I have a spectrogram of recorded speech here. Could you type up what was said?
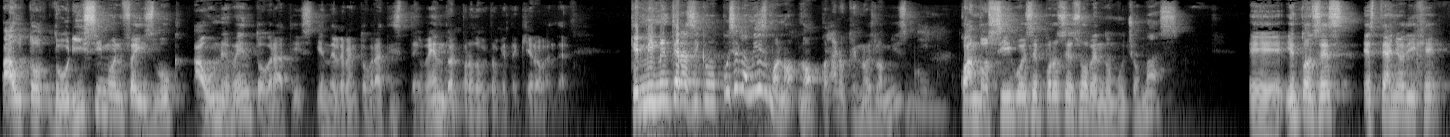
pauto durísimo en Facebook a un evento gratis y en el evento gratis te vendo el producto que te quiero vender. Que en mi mente era así como, pues es lo mismo, ¿no? No, claro que no es lo mismo. Cuando sigo ese proceso vendo mucho más. Eh, y entonces, este año dije,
